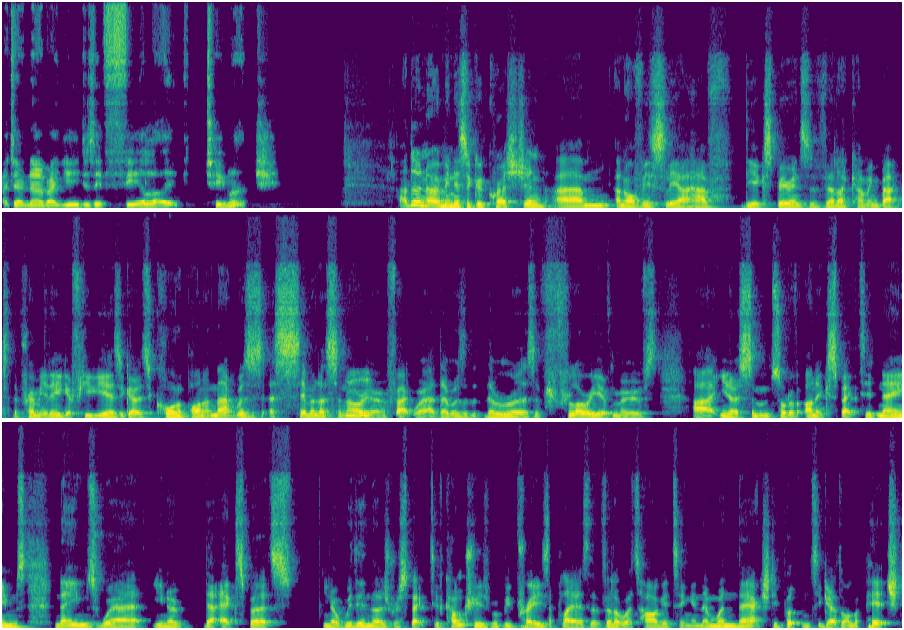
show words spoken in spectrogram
I don't know about you. Does it feel like too much? I don't know. I mean, it's a good question. Um, and obviously, I have the experience of Villa coming back to the Premier League a few years ago to call upon, and that was a similar scenario. Mm. In fact, where there was there was a flurry of moves. Uh, you know, some sort of unexpected names, names where you know the experts you know, within those respective countries would be praised players that Villa were targeting. And then when they actually put them together on the pitch,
